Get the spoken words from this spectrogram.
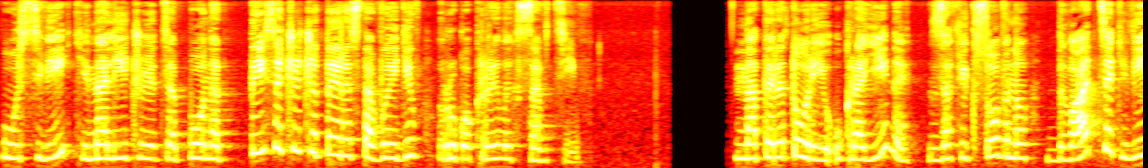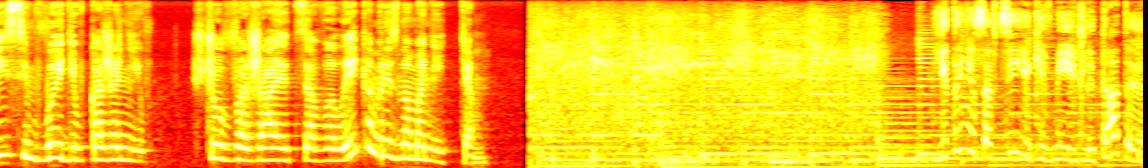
У світі налічується понад 1400 видів рукокрилих савців. На території України зафіксовано 28 видів кажанів, що вважається великим різноманіттям. Савці, які вміють літати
